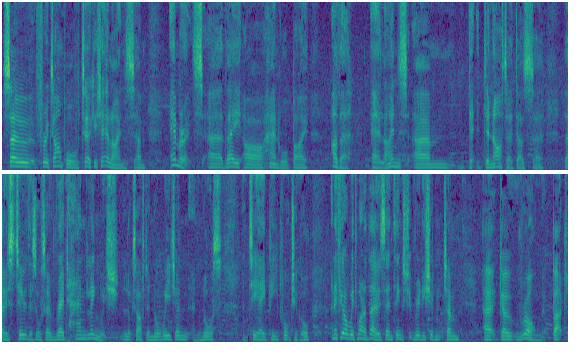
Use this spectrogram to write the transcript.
So, for example, Turkish Airlines, um, Emirates, uh, they are handled by other airlines. Um, D- dnata does. Uh, those two. There's also Red Handling, which looks after Norwegian and Norse and TAP Portugal. And if you're with one of those, then things should, really shouldn't um, uh, go wrong. But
